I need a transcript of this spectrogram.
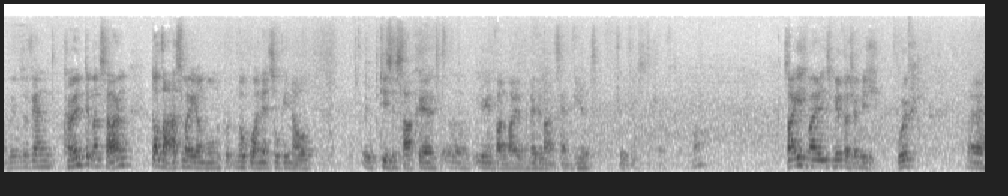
Also insofern könnte man sagen, da weiß man ja noch, gar nicht so genau, ob diese Sache äh, irgendwann mal relevant sein wird für die Wissenschaft. Sage ich mal, ist mir persönlich wurscht, weil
